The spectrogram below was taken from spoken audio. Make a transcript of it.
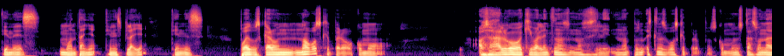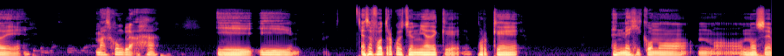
tienes montaña, tienes playa, tienes puedes buscar un, no bosque, pero como, o sea, algo equivalente, no, sé si, no, pues es que no es bosque, pero pues como esta zona de más jungla, ajá. Y, y esa fue otra cuestión mía de que, ¿por qué en México no, no, no sé,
